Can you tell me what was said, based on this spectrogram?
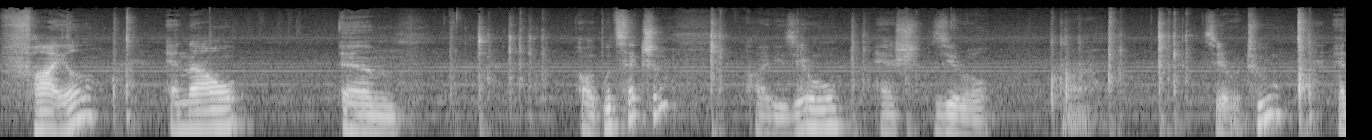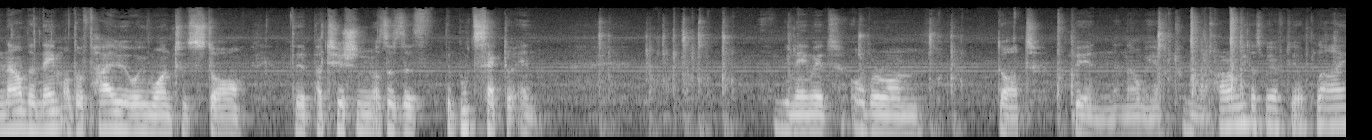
file, and now um, our boot section, ID 0, hash 0, uh, 02, and now the name of the file we want to store the partition, also the, the boot sector in. We name it oberon dot bin, and now we have two more parameters we have to apply,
